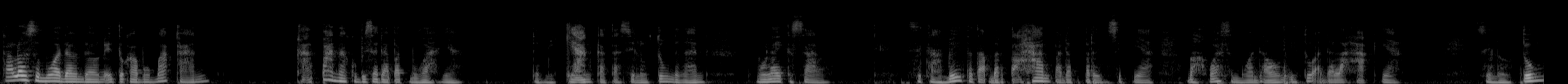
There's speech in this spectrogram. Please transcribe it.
Kalau semua daun-daun itu kamu makan, kapan aku bisa dapat buahnya? Demikian kata si lutung dengan mulai kesal si kambing tetap bertahan pada prinsipnya bahwa semua daun itu adalah haknya. Si lutung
